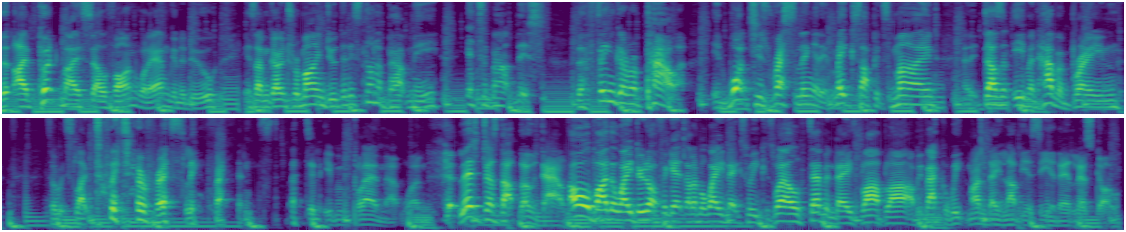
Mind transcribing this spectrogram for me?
that I put myself on. What I am going to do is I'm going to remind you that it's not about me, it's about this the finger of power. It watches wrestling and it makes up its mind, and it doesn't even have a brain. So it's like Twitter wrestling fans. I didn't even plan that one. Let's just up those down. Oh, by the way, do not forget that I'm away next week as well. Seven days, blah, blah. I'll be back a week Monday. Love you. See you then. Let's go.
